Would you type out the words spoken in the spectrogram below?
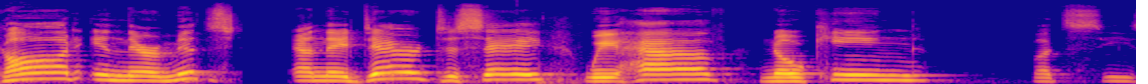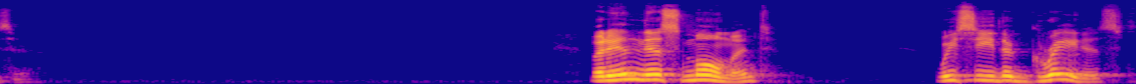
God in their midst, and they dared to say, We have no king but Caesar. But in this moment, we see the greatest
